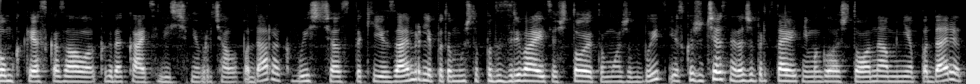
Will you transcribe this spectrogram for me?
том, как я сказала, когда Катя Лисич мне вручала подарок, вы сейчас такие замерли, потому что подозреваете, что это может быть. Я скажу честно, я даже представить не могла, что она мне подарит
